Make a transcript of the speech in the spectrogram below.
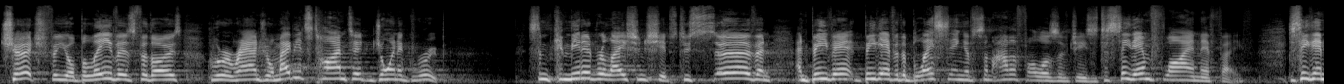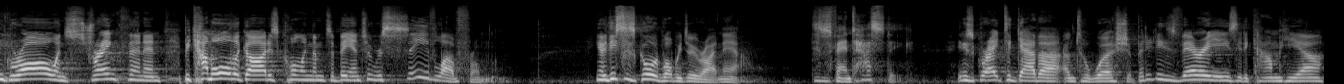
church, for your believers, for those who are around you. Or maybe it's time to join a group. Some committed relationships to serve and, and be, there, be there for the blessing of some other followers of Jesus, to see them fly in their faith, to see them grow and strengthen and become all that God is calling them to be, and to receive love from them. You know, this is good what we do right now. This is fantastic. It is great to gather and to worship, but it is very easy to come here,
